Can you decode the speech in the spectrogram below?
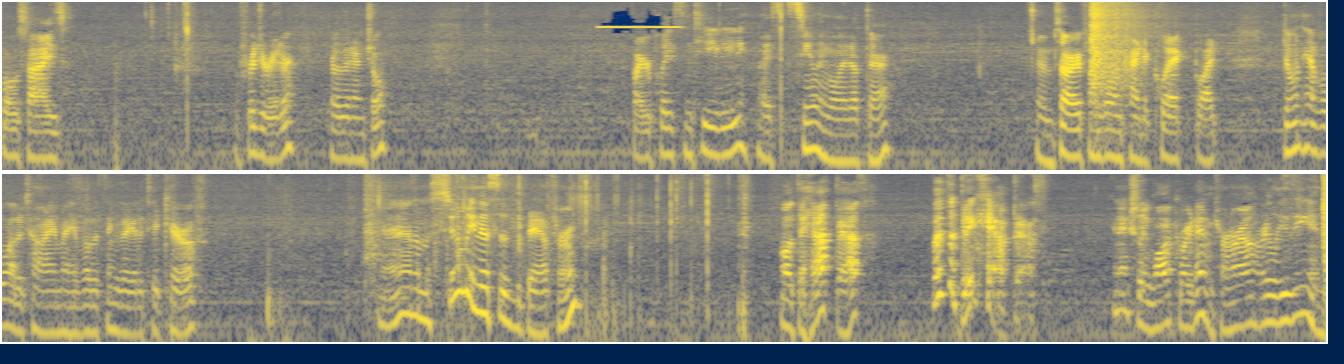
full size refrigerator, residential. Fireplace and TV. Nice ceiling light up there. I'm sorry if I'm going kind of quick, but don't have a lot of time. I have other things I got to take care of. And I'm assuming this is the bathroom. Oh, it's a half bath. But it's a big half bath. You can actually walk right in turn around real easy. And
